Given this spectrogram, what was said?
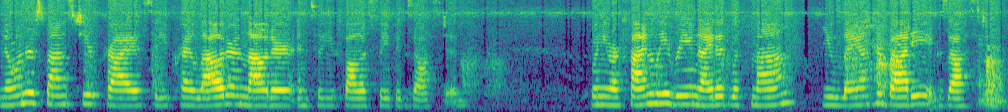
No one responds to your cries, so you cry louder and louder until you fall asleep exhausted. When you are finally reunited with mom, you lay on her body exhausted.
